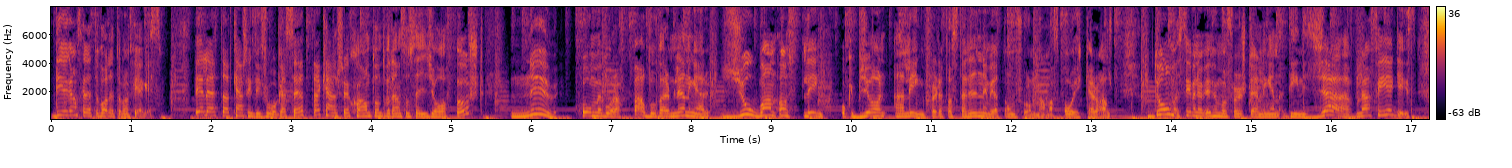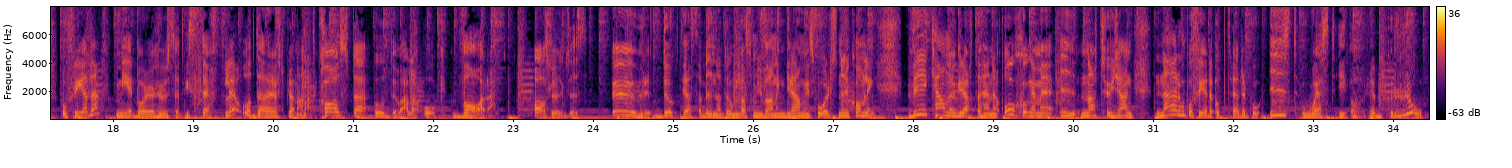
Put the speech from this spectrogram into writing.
det är ganska lätt att vara lite av en fegis. Det är lätt att kanske inte ifrågasätta, kanske är skönt att inte vara den som säger ja först. Nu kommer våra favvovärmlänningar Johan Östling och Björn Alling, för detta Starin, ni vet, de från Mammas pojkar och allt. De ser vi nu i humorföreställningen Din jävla fegis på fredag, Medborgarhuset i Säffle och därefter bland annat Karlstad, Uddevalla och Vara. Avslutningsvis, urduktiga Sabina Dumba som ju vann en Grammis för årets nykomling. Vi kan nu gratta henne och sjunga med i Not Too Young när hon på fredag uppträder på East West i Örebro.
